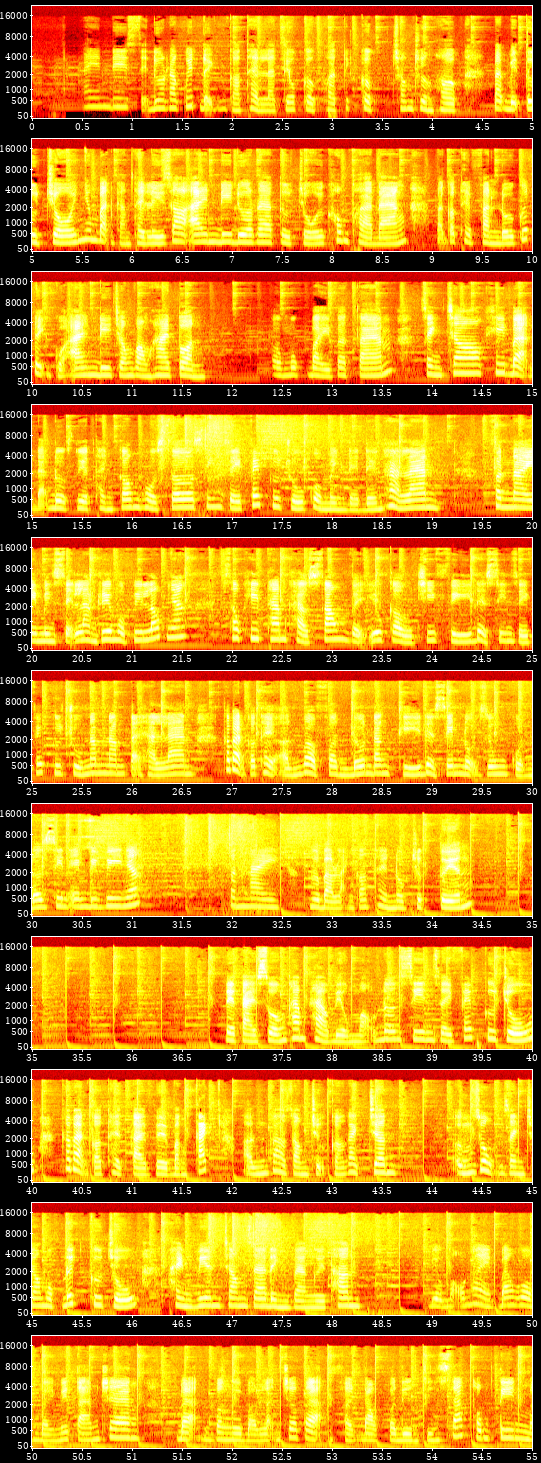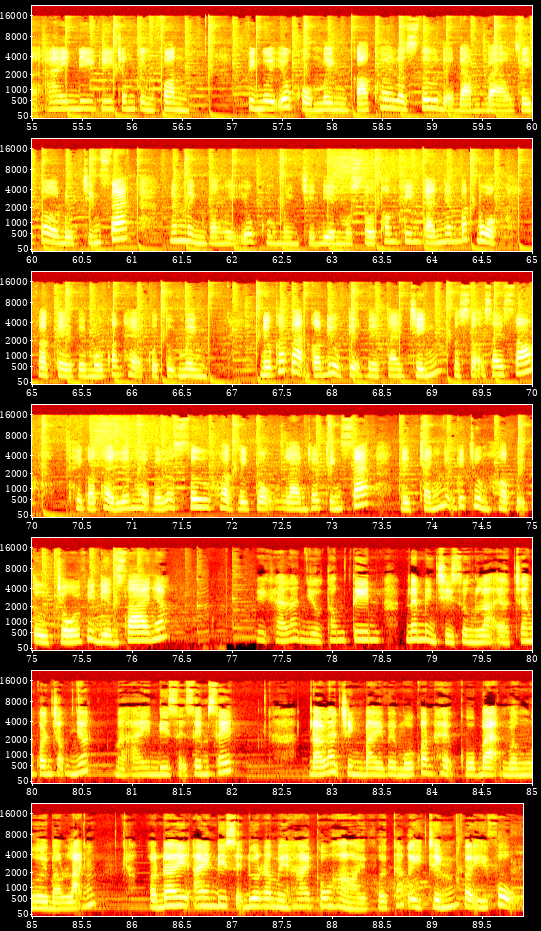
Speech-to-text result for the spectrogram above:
Wendy sẽ đưa ra quyết định có thể là tiêu cực hoặc tích cực trong trường hợp bạn bị từ chối nhưng bạn cảm thấy lý do IND đưa ra từ chối không thỏa đáng, bạn có thể phản đối quyết định của IND trong vòng 2 tuần. Ở mục 7 và 8 dành cho khi bạn đã được duyệt thành công hồ sơ xin giấy phép cư trú của mình để đến Hà Lan. Phần này mình sẽ làm riêng một vlog nhé. Sau khi tham khảo xong về yêu cầu chi phí để xin giấy phép cư trú 5 năm tại Hà Lan, các bạn có thể ấn vào phần đơn đăng ký để xem nội dung của đơn xin MBV nhé. Phần này, người bảo lãnh có thể nộp trực tuyến. Để tải xuống tham khảo biểu mẫu đơn xin giấy phép cư trú, các bạn có thể tải về bằng cách ấn vào dòng chữ có gạch chân. Ứng dụng dành cho mục đích cư trú, thành viên trong gia đình và người thân. Biểu mẫu này bao gồm 78 trang, bạn và người bảo lãnh cho bạn phải đọc và điền chính xác thông tin mà IND ghi trong từng phần. Vì người yêu của mình có thuê luật sư để đảm bảo giấy tờ được chính xác nên mình và người yêu của mình chỉ điền một số thông tin cá nhân bắt buộc và kể về mối quan hệ của tụi mình. Nếu các bạn có điều kiện về tài chính và sợ sai sót thì có thể liên hệ với luật sư hoặc dịch vụ làm cho chính xác để tránh những cái trường hợp bị từ chối vì điền sai nhé. Vì khá là nhiều thông tin nên mình chỉ dừng lại ở trang quan trọng nhất mà IND sẽ xem xét. Đó là trình bày về mối quan hệ của bạn và người bảo lãnh. Ở đây IND sẽ đưa ra 12 câu hỏi với các ý chính và ý phụ.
